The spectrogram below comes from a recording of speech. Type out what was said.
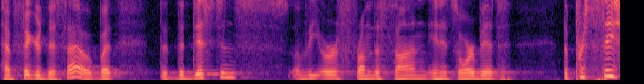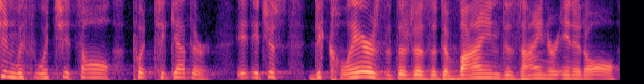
have figured this out, but the, the distance of the Earth from the sun in its orbit, the precision with which it's all put together, it, it just declares that there's a divine designer in it all,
